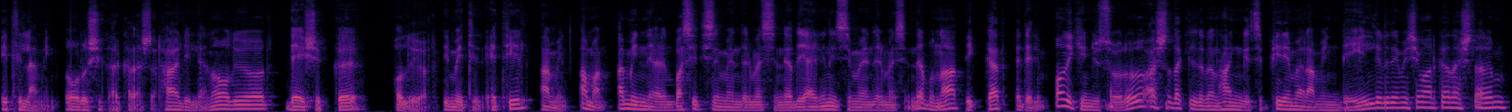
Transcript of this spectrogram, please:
etilamin. Doğru şık arkadaşlar. Haliyle ne oluyor? D şıkkı oluyor. Dimetil, etil, amin. Aman aminlerin basit isimlendirmesinde ya da yaygın isimlendirmesinde buna dikkat edelim. 12. soru aşağıdakilerin hangisi primer amin değildir demişim arkadaşlarım.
